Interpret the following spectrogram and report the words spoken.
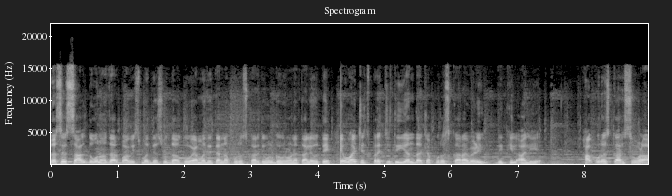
तसेच साल दोन हजार बावीसमध्ये सुद्धा गोव्यामध्ये त्यांना पुरस्कार देऊन गौरवण्यात आले होते. तेव्हाचीच प्रचिती यंदाच्या पुरस्कारावेळी देखील आली आहे. हा पुरस्कार सोहळा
